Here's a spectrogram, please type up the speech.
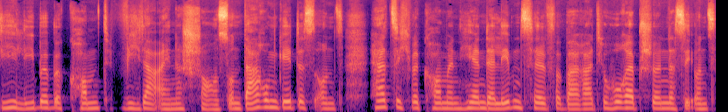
die Liebe bekommt wieder eine Chance und darum geht es uns. Herzlich willkommen hier in der Lebenshilfe bei Radio Horeb. Schön, dass Sie uns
